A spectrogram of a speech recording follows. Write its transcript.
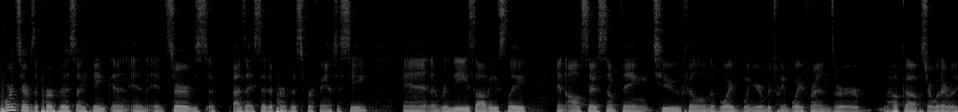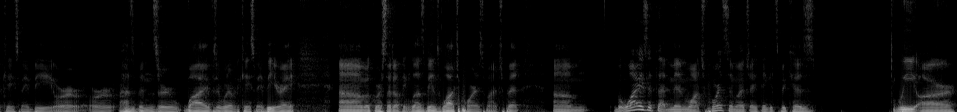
porn serves a purpose, I think, and, and it serves, as I said, a purpose for fantasy and a release, obviously and also something to fill in the void when you're in between boyfriends or hookups or whatever the case may be, or or husbands or wives or whatever the case may be, right? Um, of course, I don't think lesbians watch porn as much, but um, but why is it that men watch porn so much? I think it's because we are,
